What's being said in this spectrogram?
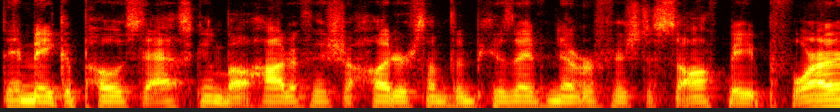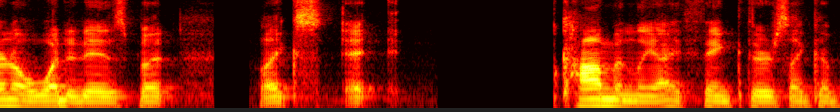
they make a post asking about how to fish a hut or something because they've never fished a soft bait before. I don't know what it is, but like it, commonly I think there's like a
